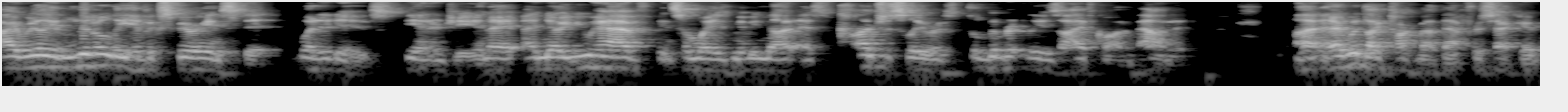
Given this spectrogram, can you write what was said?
I really literally have experienced it, what it is, the energy. And I, I know you have, in some ways, maybe not as consciously or as deliberately as I've gone about it. Uh, and I would like to talk about that for a second.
